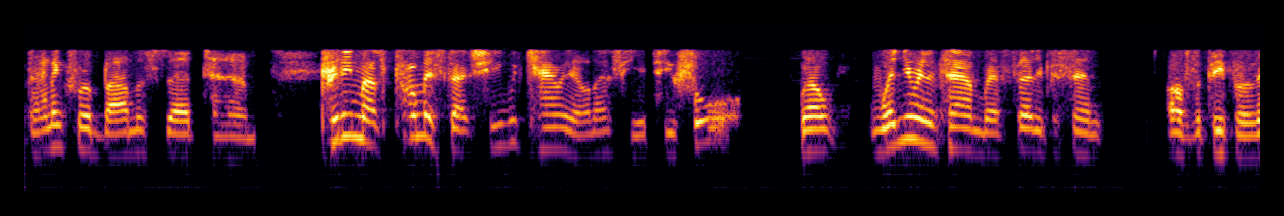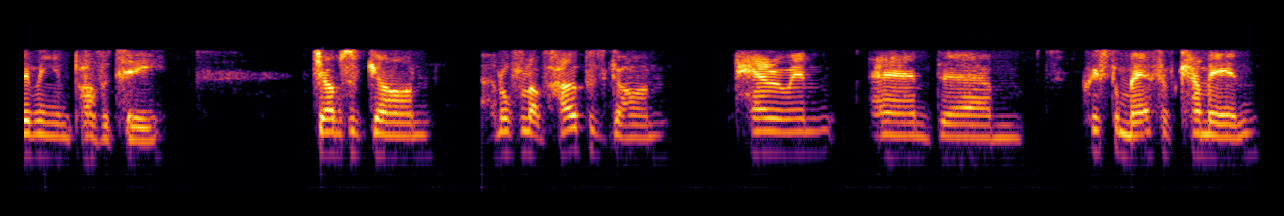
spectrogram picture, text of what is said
standing for Obama's third term, pretty much promised that she would carry on as heretofore. Well, when you're in a town where 30% of the people are living in poverty, jobs have gone, an awful lot of hope has gone, heroin and um, crystal meth have come in.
